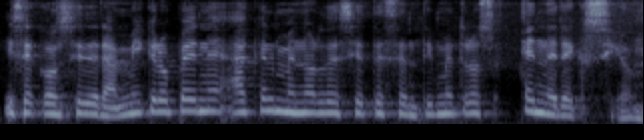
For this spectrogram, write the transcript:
y se considera micropene aquel menor de 7 centímetros en erección.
